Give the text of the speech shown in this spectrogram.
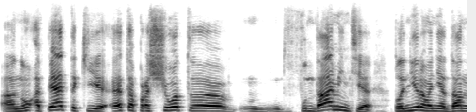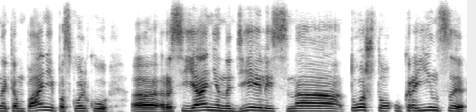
А, но опять-таки это просчет э, в фундаменте планирования данной кампании, поскольку э, россияне надеялись на то, что украинцы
